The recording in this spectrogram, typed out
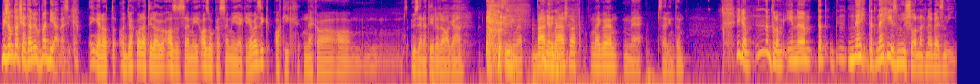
viszont a csetelők meg élvezik. Igen, ott, gyakorlatilag az a személy, azok a személyek élvezik, akiknek a, a üzenetére reagál a streamer. Bárki Igen, igen. másnak meg olyan me, szerintem. Igen, nem tudom, én, tehát, ne, tehát nehéz műsornak nevezni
